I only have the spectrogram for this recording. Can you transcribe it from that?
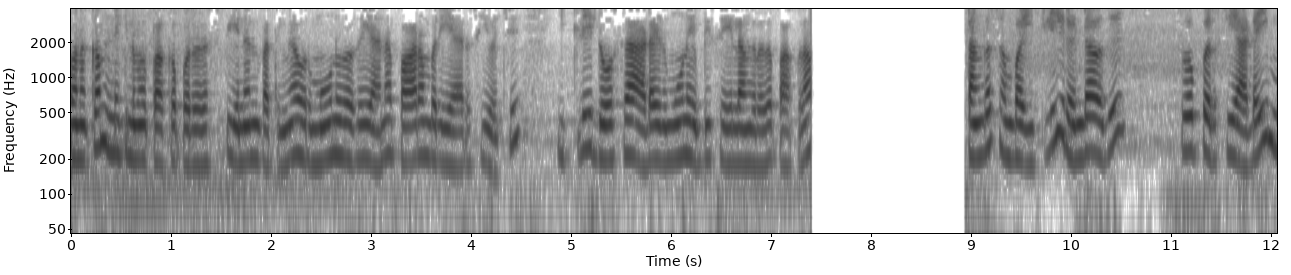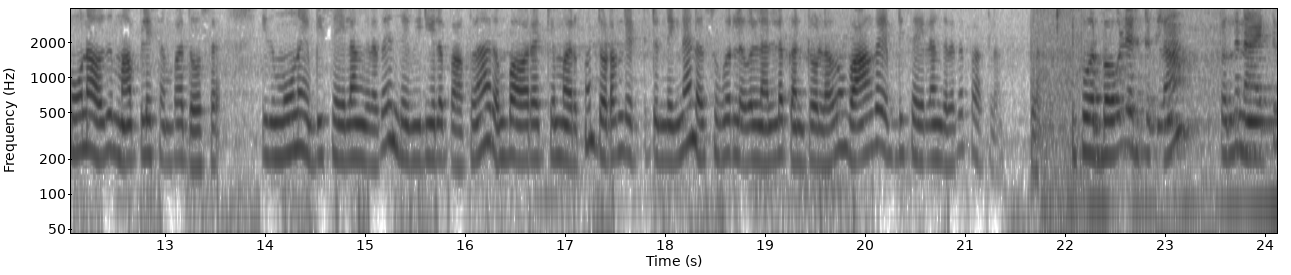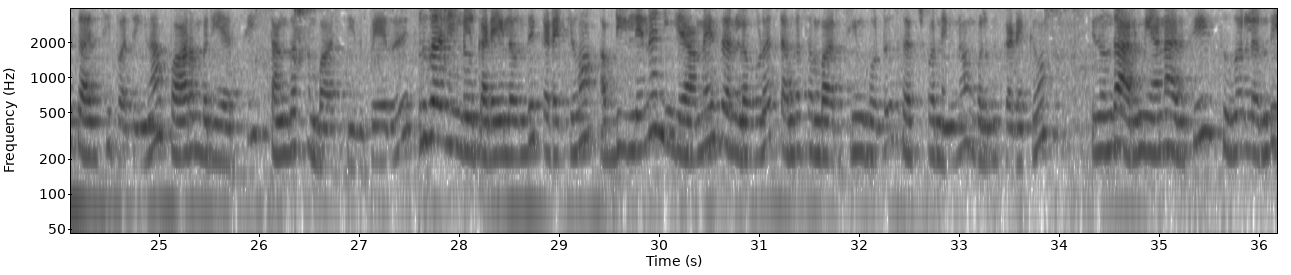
வணக்கம். இன்றைக்கி நம்ம பார்க்க போகிற ரெசிபி என்னென்னு பார்த்தீங்கன்னா ஒரு மூணு வகையான பாரம்பரிய அரிசி வச்சு இட்லி தோசை அடை இது மூணு எப்படி செய்யலாங்கிறத பார்க்கலாம். தங்க சம்பா இட்லி ரெண்டாவது சிவப்பரிசி அடை மூணாவது மாப்பிள்ளை சம்பா தோசை. இது மூணும் எப்படி செய்யலாங்கிறத இந்த வீடியோவில் பார்க்கலாம். ரொம்ப ஆரோக்கியமாக இருக்கும். தொடர்ந்து எடுத்துகிட்டு இருந்தீங்கன்னா இந்த சுகர் லெவல் நல்ல கண்ட்ரோல் ஆகும். வாங்க எப்படி செய்யலாங்கிறத பார்க்கலாம். இப்போ ஒரு பவுல் எடுத்துக்கலாம். இப்போ வந்து நான் எடுத்துருக்க அரிசி பார்த்தீங்கன்னா பாரம்பரிய அரிசி தங்கசம்பா அரிசி இது பேர். சிறுதானியங்கள் கடையில் வந்து கிடைக்கும். அப்படி இல்லைன்னா நீங்கள் அமேசானில் கூட தங்கசம்பா அரிசின்னு போட்டு சர்ச் பண்ணிங்கன்னா உங்களுக்கு கிடைக்கும். இது வந்து அருமையான அரிசி. சுகர்லேருந்து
